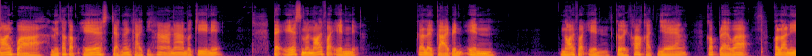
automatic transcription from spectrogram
น้อยกว่าหรือเท่ากับ S จากเงื่อนไขที่ 5 หน้าเมื่อกี้นี้ แต่ S มันน้อยกว่า N เนี่ยก็เลยกลายเป็น N น้อยกว่า N เกิดข้อขัดแย้ง ก็แปลว่า กรณี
